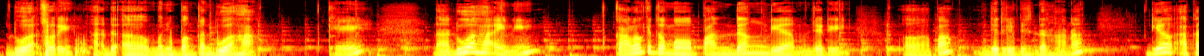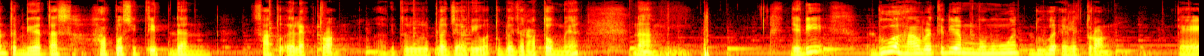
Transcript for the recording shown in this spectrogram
dua sorry ada uh, menyumbangkan 2H. Oke. Okay. Nah, 2H ini kalau kita mau pandang dia menjadi uh, apa? menjadi lebih sederhana, dia akan terdiri atas H positif dan satu elektron. Nah, kita dulu pelajari waktu belajar atom ya. Nah, jadi 2H berarti dia memuat dua elektron. Oke, okay.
